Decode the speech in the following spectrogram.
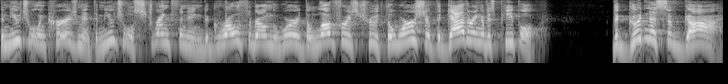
The mutual encouragement, the mutual strengthening, the growth around the word, the love for his truth, the worship, the gathering of his people, the goodness of God.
